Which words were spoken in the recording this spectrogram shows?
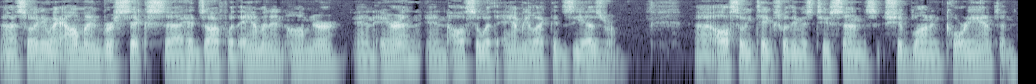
Uh, so anyway, Alma in verse 6 uh, heads off with Ammon and Omner and Aaron, and also with Amulek and Zeezrom. Uh, also, he takes with him his two sons, Shiblon and Corianton,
